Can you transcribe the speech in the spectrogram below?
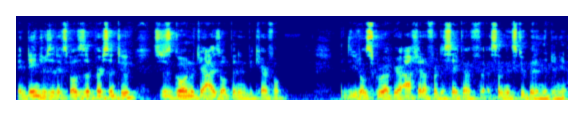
and dangers it exposes a person to. So just go in with your eyes open and be careful. You don't screw up your akhirah for the sake of uh, something stupid in the dunya.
